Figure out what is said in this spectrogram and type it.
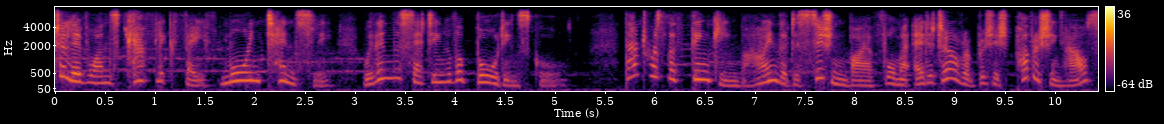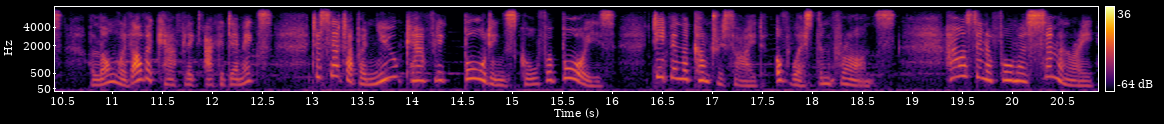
to live one's Catholic faith more intensely within the setting of a boarding school. That was the thinking behind the decision by a former editor of a British publishing house, along with other Catholic academics, to set up a new Catholic boarding school for boys deep in the countryside of western France. Housed in a former seminary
